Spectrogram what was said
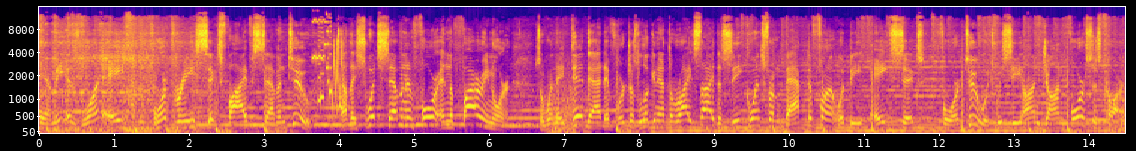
Hemi is 18436572. Now, they switched 7 and 4 in the firing order. So when they did that, if we're just looking at the right side, the sequence from back to front would be 8642, which we see on John Force's car.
